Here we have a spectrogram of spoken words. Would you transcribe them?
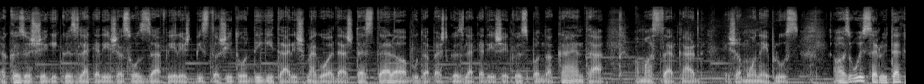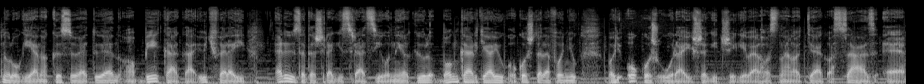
a közösségi közlekedéshez hozzáférést biztosító digitális megoldást tesztel a Budapest Közlekedési Központ, a KNH, a Mastercard és a Moné Plus. Az újszerű technológiának köszönhetően a BKK ügyfelei előzetes regisztráció nélkül bankkártyájuk, okostelefonjuk vagy okos órájuk segítségével használhatják a 100E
